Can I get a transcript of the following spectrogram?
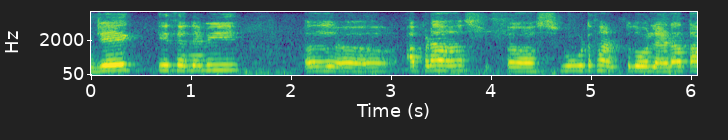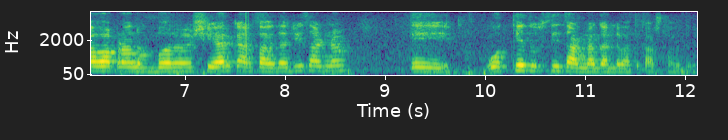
ਜੇ ਕਿਸੇ ਨੇ ਵੀ ਆਪਣਾ ਸੂਟ ਸਾਡੇ ਤੋਂ ਲੈਣਾ ਤਾਂ ਉਹ ਆਪਣਾ ਨੰਬਰ ਸ਼ੇਅਰ ਕਰ ਸਕਦਾ ਜੀ ਸਾਡੇ ਨਾਲ ਤੇ ਉੱਥੇ ਤੁਸੀਂ ਸਾਡੇ ਨਾਲ ਗੱਲਬਾਤ ਕਰ ਸਕਦੇ ਹੋ।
